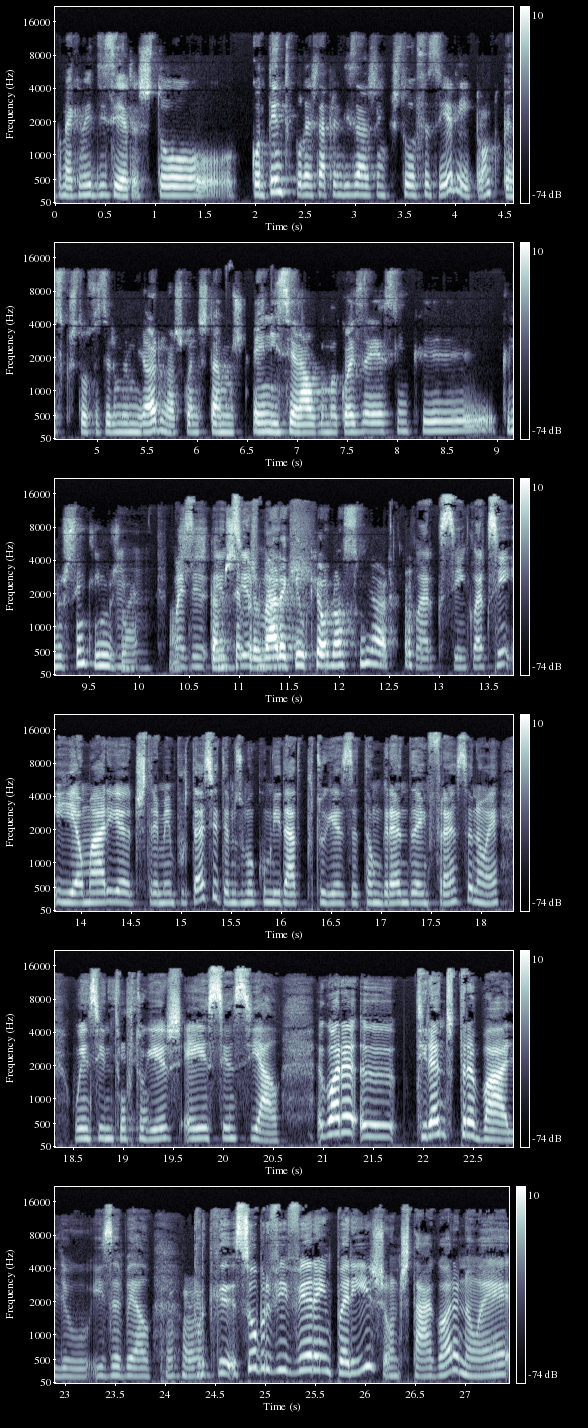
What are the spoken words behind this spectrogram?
como é que eu ia dizer? Estou contente por esta aprendizagem que estou a fazer e pronto, penso que estou a fazer o meu melhor. Nós, quando estamos a iniciar alguma coisa, é assim que, que nos sentimos, não é? Uhum. Nós Mas estamos sempre a dar aquilo que é o nosso melhor. Claro que sim, claro que sim. E é uma área de extrema importância. Temos uma comunidade portuguesa tão grande em França, não é? O ensino de sim, português sim. é essencial. Agora, uh, tirando trabalho, Isabel, uhum. porque sobreviver em Paris, onde está agora, não é?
